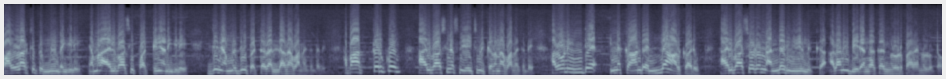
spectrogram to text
പള്ളർച്ച് തിന്നുണ്ടെങ്കിൽ നമ്മൾ അയൽവാസി പട്ടിണിയാണെങ്കിൽ ഇത് നമ്മളിത് പെട്ടതല്ല എന്നാ പറഞ്ഞിട്ടുണ്ട് അപ്പൊ അത്രക്കും അയൽവാസിനെ സ്നേഹിച്ച് നിൽക്കണം എന്നാ പറഞ്ഞിട്ടുണ്ട് അതുകൊണ്ട് ഇന്റെ ഇന്നെ കാണേണ്ട എല്ലാ ആൾക്കാരും അയൽവാസിയോട് നല്ല രീതിയിൽ നിൽക്കുക. അതാണ് ഈ ബീരങ്കാക്ക നിങ്ങളോട് പറയാനുള്ളൂ കേട്ടോ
